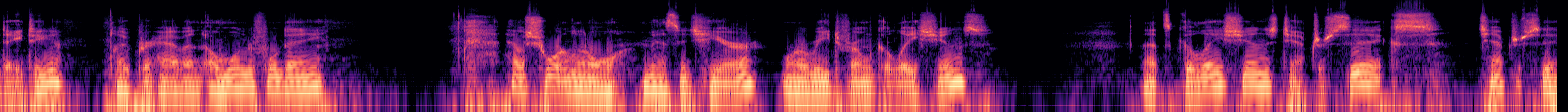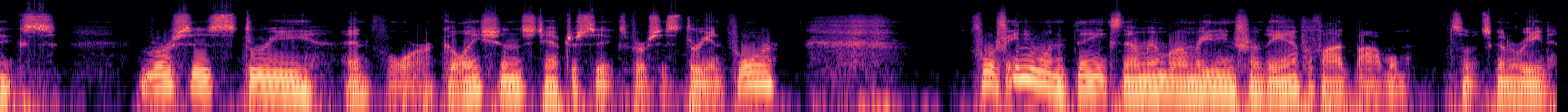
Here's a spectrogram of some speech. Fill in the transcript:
day to you. Hope you're having a wonderful day. I have a short little message here. We'll read from Galatians. That's Galatians chapter 6, chapter 6, verses 3 and 4. Galatians chapter 6, verses 3 and 4. For if anyone thinks, now remember I'm reading from the Amplified Bible, so it's going to read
